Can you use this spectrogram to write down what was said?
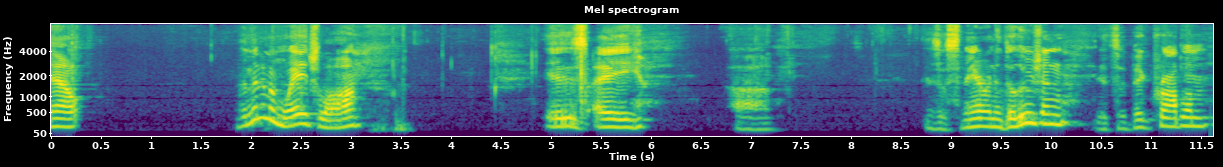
Now, the minimum wage law is a uh, is a snare and a delusion. It's a big problem.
